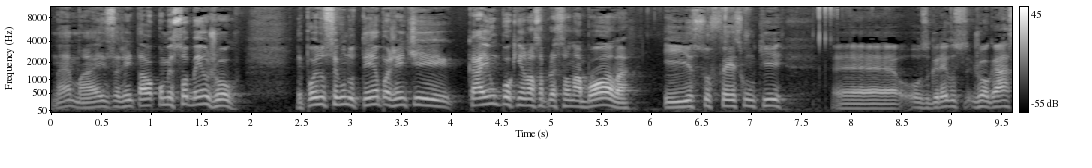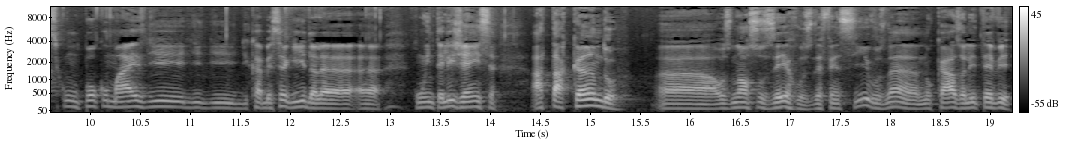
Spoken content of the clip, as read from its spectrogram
né? mas a gente tava, começou bem o jogo. Depois no segundo tempo a gente caiu um pouquinho a nossa pressão na bola e isso fez com que é, os gregos jogassem com um pouco mais de, de, de, cabeça erguida, é, com inteligência, atacando uh, os nossos erros defensivos. Né? No caso ali teve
